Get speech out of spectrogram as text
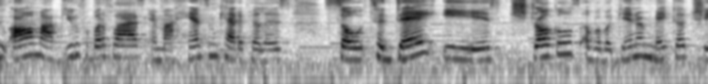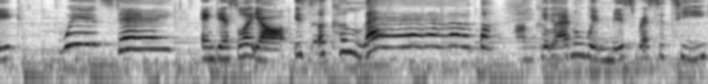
to all my beautiful butterflies and my handsome caterpillars. So today is Struggles of a Beginner Makeup Chick Wednesday. And guess what, y'all? It's a collab. I'm collabing with Miss RessaT,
